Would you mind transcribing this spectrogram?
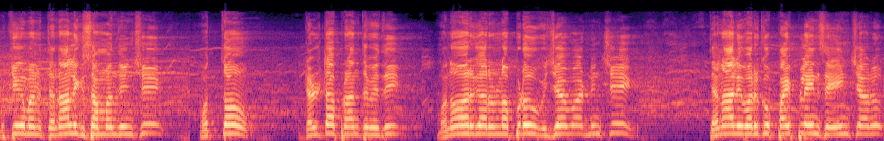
ముఖ్యంగా మన తెనాలికి సంబంధించి మొత్తం డెల్టా ప్రాంతం ఇది. మనోహర్ గారు ఉన్నప్పుడు విజయవాడ నుంచి తెనాలి వరకు పైప్ లైన్స్ వేయించారు.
